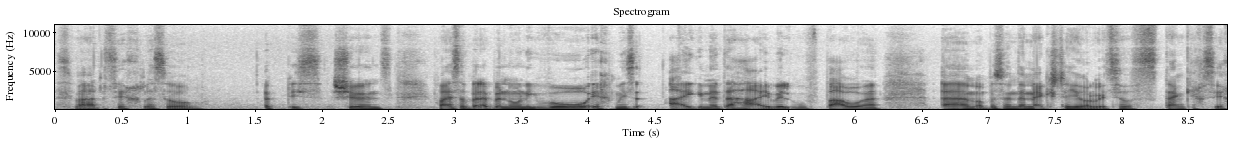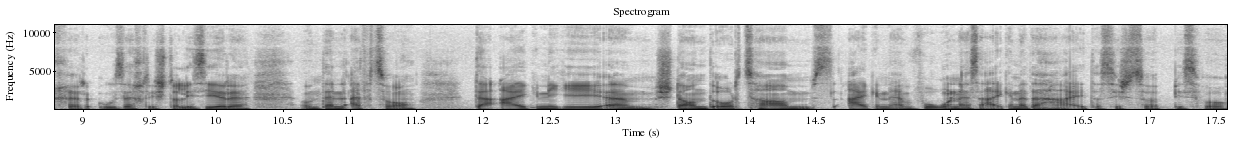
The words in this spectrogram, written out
das wäre sicher so etwas Schönes. Ich weiß aber eben noch nicht, wo ich mein eigenes Daheim will aufbauen will. Ähm, aber so in den nächsten Jahren wird sich das, denke ich, sicher herauskristallisieren und dann einfach so den eigenen ähm, Standort zu haben, das eigene Wohnen, das eigene Daheim. Das ist so etwas, was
